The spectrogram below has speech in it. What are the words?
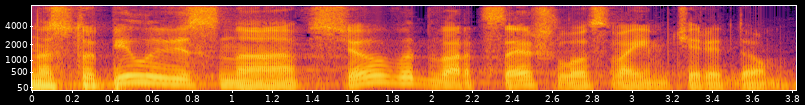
Наступила весна, все во дворце шло своим чередом.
